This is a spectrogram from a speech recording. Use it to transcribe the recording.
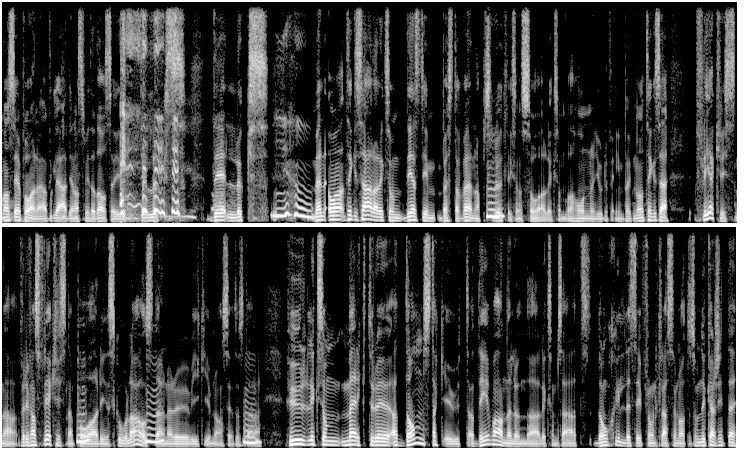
man ser på henne att glädjen har smittat av sig deluxe. deluxe. ja. Men om man tänker så här, liksom, dels din bästa vän, absolut, Mm. liksom, så, liksom, vad hon gjorde för impact. Men om man tänker så här, fler kristna, för det fanns fler kristna på Mm. din skola och så där, Mm. när du gick i gymnasiet. och så där. Mm. Hur liksom, märkte du att de stack ut, att det var annorlunda? Liksom, så här, att de skilde sig från klasskamrater som du kanske inte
